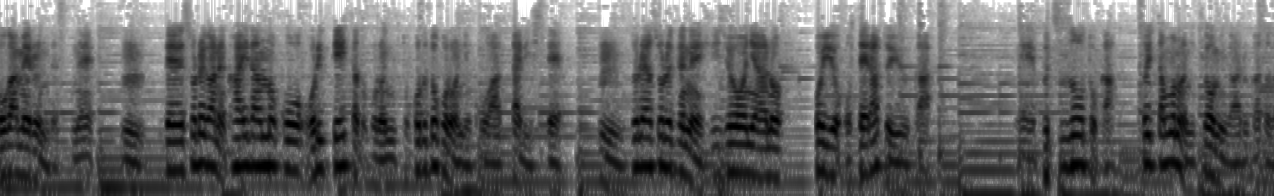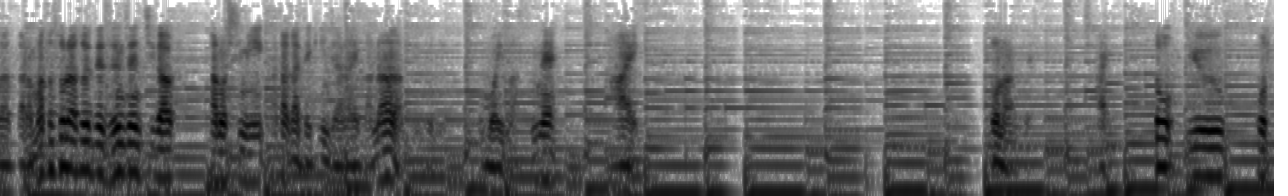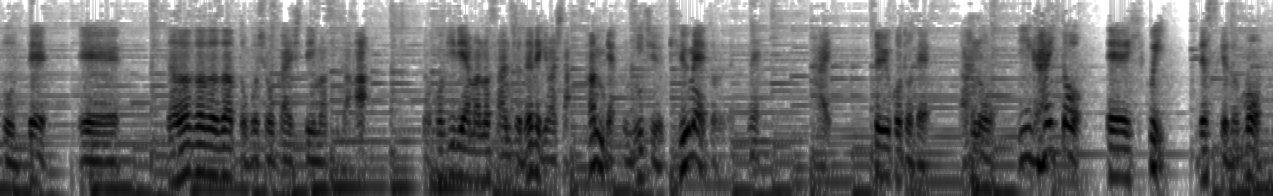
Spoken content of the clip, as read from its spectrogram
拝めるんですね。うん。で、それがね、階段のこう、降りていったところに、ところどころにこうあったりして、うん。それはそれでね、非常にあの、こういうお寺というか、えー、仏像とか、そういったものに興味がある方だったら、またそれはそれで全然違う楽しみ方ができるんじゃないかな、なんていうふうに思いますね。はい。そうなんです。はい。ということで、えー、ザザザザザとご紹介していますが、あ、のこぎり山の山頂出てきました。329メートルですね。はい。ということで、あの、意外と、えー、低いですけども、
